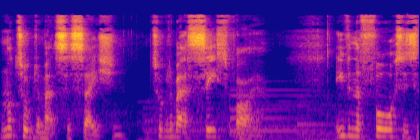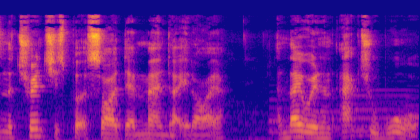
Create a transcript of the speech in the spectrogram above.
I'm not talking about cessation, I'm talking about a ceasefire. Even the forces in the trenches put aside their mandated ire, and they were in an actual war.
